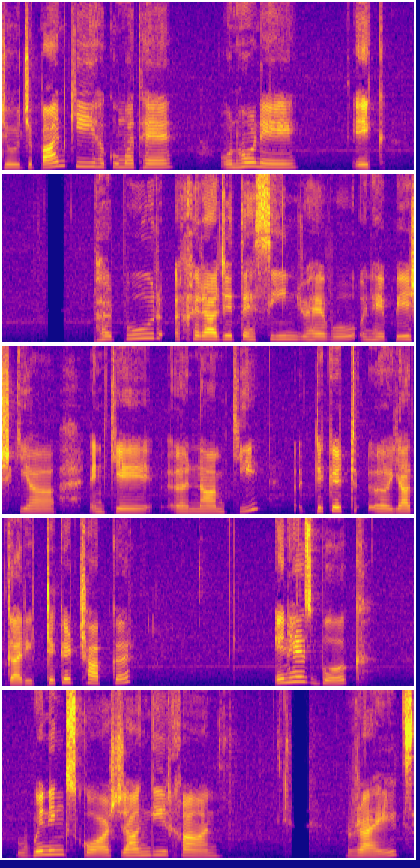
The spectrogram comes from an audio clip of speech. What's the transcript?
جو جاپان کی حکومت ہے، انہوں نے ایک بھرپور خراج تحسین جو ہے وہ انہیں پیش کیا، ان کے نام کی ٹکٹ یادگاری ٹکٹ چھاپ کر۔ In his book Winning Squash Jahangir Khan writes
